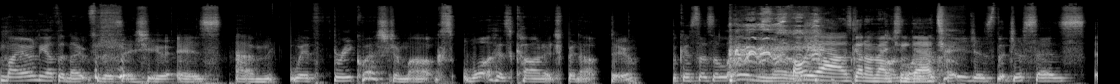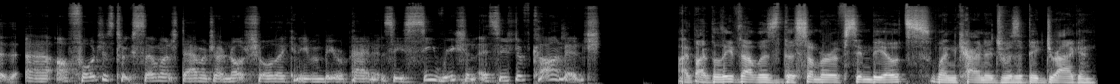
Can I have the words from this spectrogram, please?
My only other note for this issue is um, with three question marks. What has Carnage been up to? Because there's a long note. Oh yeah, I was gonna on mention one of the pages that just says uh, our forges took so much damage I'm not sure they can even be repaired. It's these see recent issues of Carnage. I, I believe that was the summer of symbiotes when Carnage was a big dragon.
